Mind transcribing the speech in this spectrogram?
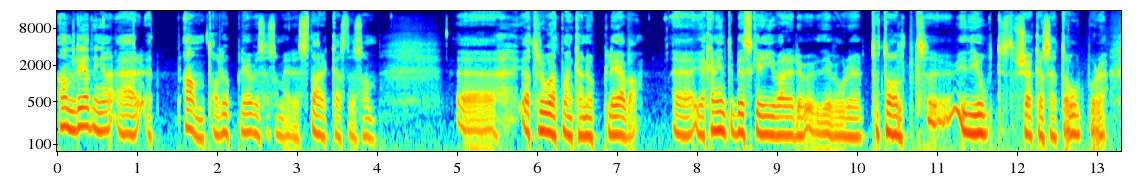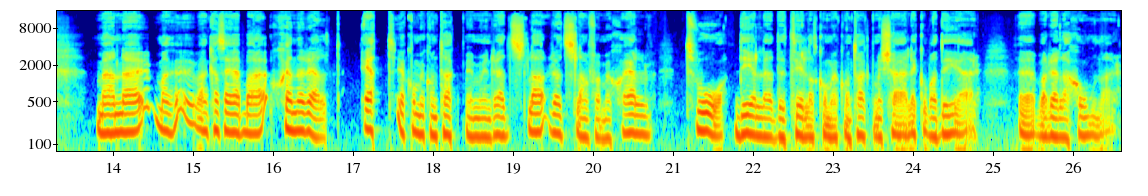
anledningen är ett antal upplevelser som är det starkaste som Eh, jag tror att man kan uppleva. Eh, jag kan inte beskriva det, det, det vore totalt eh, idiotiskt att försöka sätta ord på det. Men man, man kan säga bara generellt. Ett, jag kom i kontakt med min rädsla, rädslan för mig själv. Två, det ledde till att komma i kontakt med kärlek och vad det är. vad relation är.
